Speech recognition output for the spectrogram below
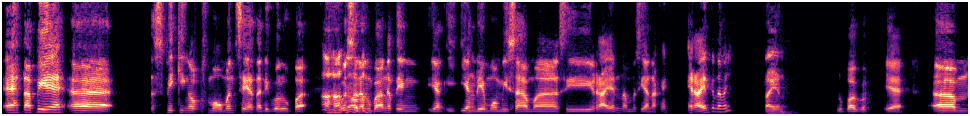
eh tapi ya eh, speaking of moments ya tadi gue lupa. Aha, gue nggak seneng apa. banget yang yang yang dia mau misah sama si Ryan sama si anaknya. Eh Ryan kan namanya? Ryan lupa gue ya Em,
